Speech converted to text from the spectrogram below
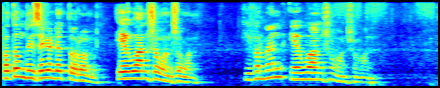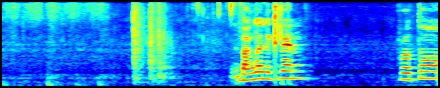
প্রথম দুই সেকেন্ডের ত্বরণ এ ওয়ান সমান সমান। কী করবেন? এ ওয়ান সমান সমান। বাংলা লিখবেন, প্রথম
